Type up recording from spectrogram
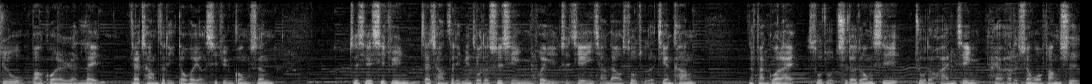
植物，包括了人类，在肠子里都会有细菌共生。这些细菌在肠子里面做的事情，会直接影响到宿主的健康。那反过来，宿主吃的东西、住的环境，还有他的生活方式，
